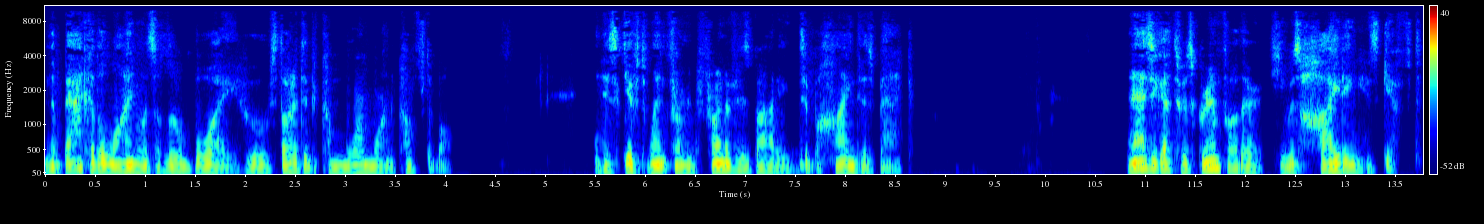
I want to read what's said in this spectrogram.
in the back of the line was a little boy who started to become more and more uncomfortable. And his gift went from in front of his body to behind his back. And as he got to his grandfather, he was hiding his gift.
